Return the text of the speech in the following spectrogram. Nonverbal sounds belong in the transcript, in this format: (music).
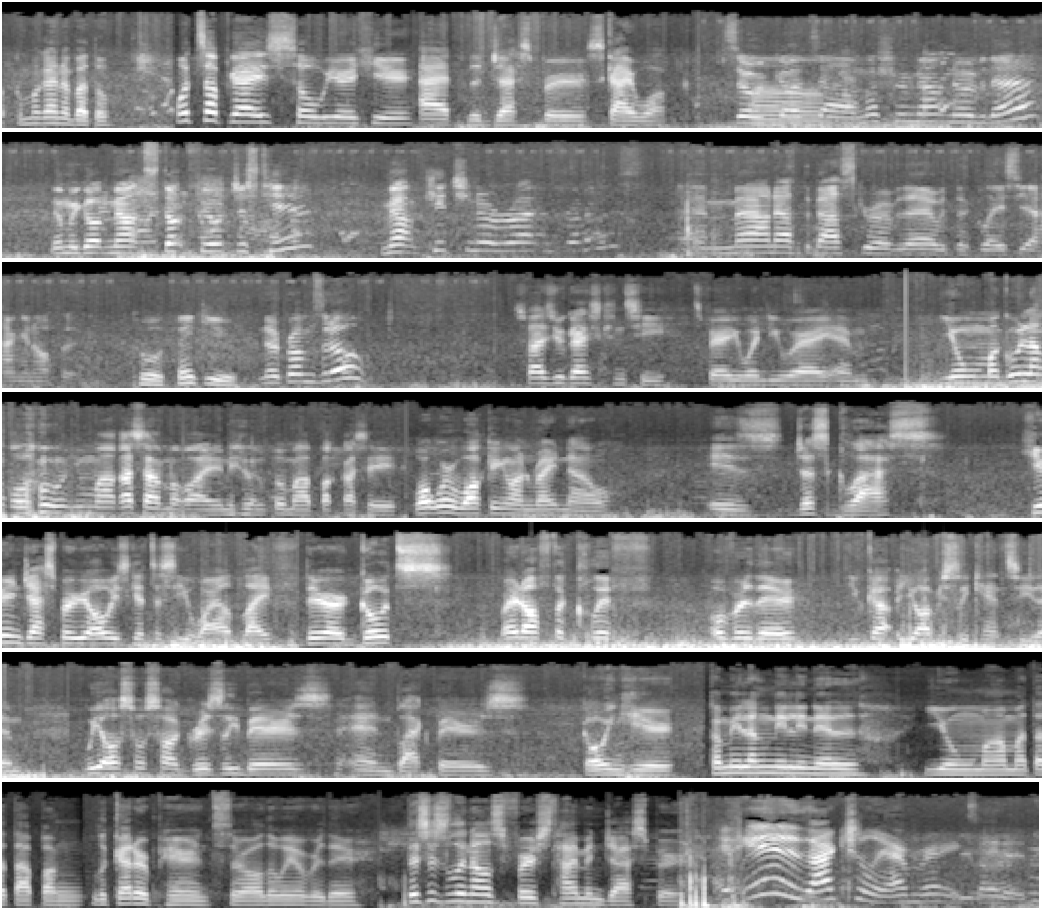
Gumagana ba to? What's up guys? So we are here at the Jasper Skywalk. So we've got Um, uh, Mushroom Mountain over there. Then we got Mount Stutfield just here. Mount Kitchener right in front of us. And then Mount Athabasca over there with the glacier hanging off it. Cool, thank you. No problems at all. So as you guys can see, it's very windy where I am. Yung magulang ko, (laughs) yung mga kasama ko ayaw nilang tumapak kasi what we're walking on right now is just glass. Here in Jasper, you always get to see wildlife. There are goats right off the cliff over there. You got you obviously can't see them. We also saw grizzly bears and black bears going here. Kami lang ni Linel yung mga matatapang. Look at our parents, they're all the way over there. This is Linnell's first time in Jasper. It is actually. I'm very excited.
